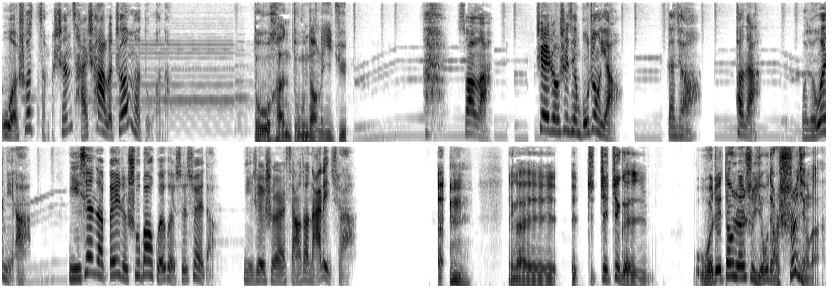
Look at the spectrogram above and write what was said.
我说：“怎么身材差了这么多呢？”杜涵嘟囔了一句：“哎，算了，这种事情不重要。”甘球，胖子，我就问你啊，你现在背着书包鬼鬼祟祟的，你这是想要到哪里去啊？那个，呃，这这这个，我这当然是有点事情了。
